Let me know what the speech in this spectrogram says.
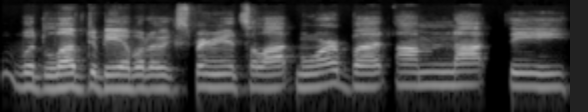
would love to be able to experience a lot more, but I'm not the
